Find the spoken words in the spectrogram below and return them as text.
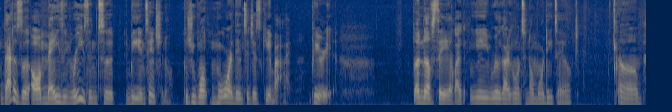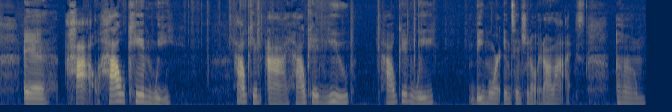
that is an amazing reason to be intentional because you want more than to just get by. Period. Enough said. Like you ain't really got to go into no more detail. Um, and how how can we? How can I? How can you? How can we be more intentional in our lives? Um,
